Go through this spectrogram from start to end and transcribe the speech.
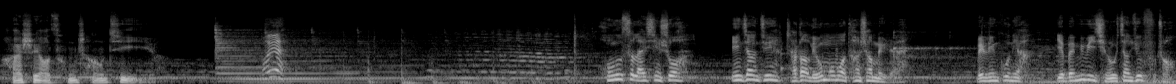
还是要从长计议啊。王爷，鸿胪寺来信说，殷将军查到刘嬷嬷烫伤美人，梅林姑娘也被秘密请入将军府中。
